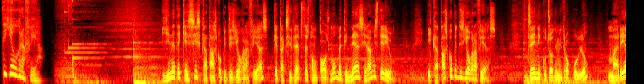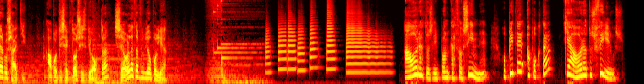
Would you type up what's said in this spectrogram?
Τη γεωγραφία. Γίνετε κι εσείς κατάσκοποι της γεωγραφίας και ταξιδέψτε στον κόσμο με τη νέα σειρά μυστηρίου. Η κατάσκοποι της γεωγραφίας. Τζένι Κουτσοδημητροπούλου, Μαρία Ρουσάκη. Από τις εκδόσεις Διόπτρα σε όλα τα βιβλιοπολία. Αόρατος λοιπόν καθώς είναι, ο Πίτερ αποκτά και αόρατους φίλους.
